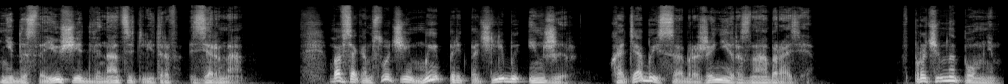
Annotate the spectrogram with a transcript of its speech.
недостающие 12 литров зерна. Во всяком случае, мы предпочли бы инжир, хотя бы из соображений разнообразия. Впрочем, напомним,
